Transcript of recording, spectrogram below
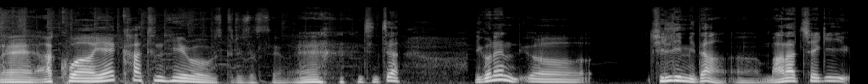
네, 아쿠아의 카툰 히어로즈 들으셨어요. 예, 진짜 이거는 어 진리입니다. 어, 만화책이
